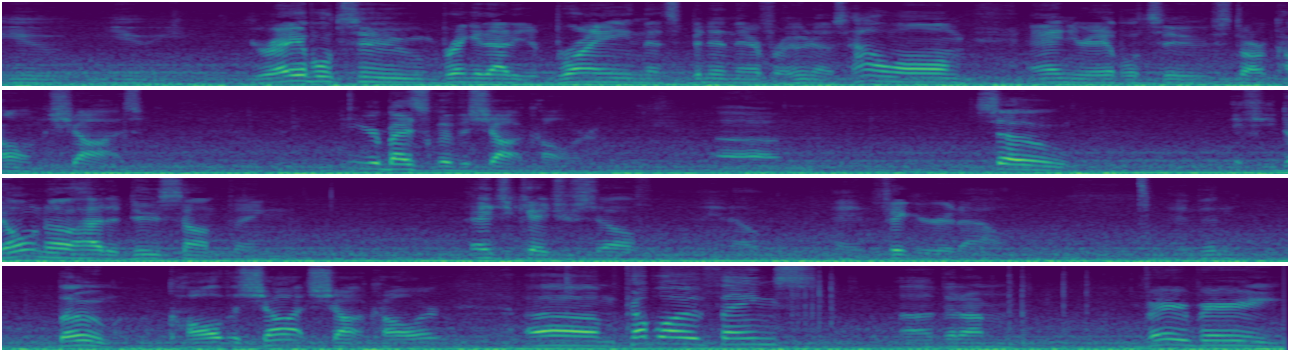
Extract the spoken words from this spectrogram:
you you you're able to bring it out of your brain that's been in there for who knows how long, and you're able to start calling the shots. You're basically the shot caller. Um, so, if you don't know how to do something, educate yourself, you know, and figure it out, and then boom, call the shot, shot caller. A um, couple other things uh, that I'm very, very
